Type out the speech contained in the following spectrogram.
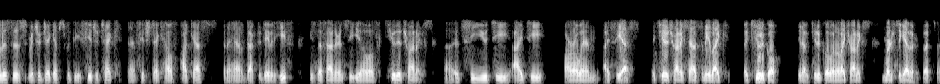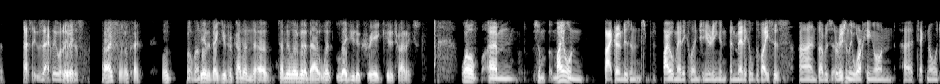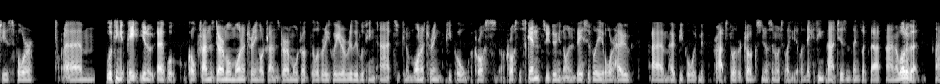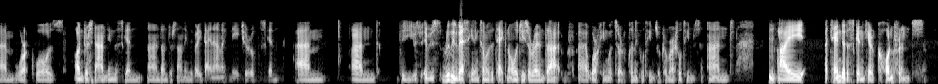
Hello, this is Richard Jacobs with the Future Tech uh, Future Tech Health podcast, and I have Dr. David Heath. He's the founder and CEO of Cutitronics. Uh, it's C U T I T R O N I C S. And Cutitronics sounds to me like a cuticle, you know, cuticle and electronics merged together. But uh, that's exactly what anyway. it is. Oh, excellent. Okay. Well, well David, thank you for coming. Uh, tell me a little bit about what led you to create Cutitronics. Well, um, so my own background is in biomedical engineering and, and medical devices, and I was originally working on uh, technologies for um, looking at you know uh, what we call transdermal monitoring or transdermal drug delivery, where you're really looking at kind of monitoring people across across the skin, so you're doing it non-invasively, or how um, how people would perhaps deliver drugs, you know, similar to like nicotine patches and things like that. And a lot of that um, work was understanding the skin and understanding the very dynamic nature of the skin. Um, and the, it, was, it, was, really investigating some of the technologies around that, uh, working with sort of clinical teams or commercial teams. And hmm. I attended a skincare conference.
